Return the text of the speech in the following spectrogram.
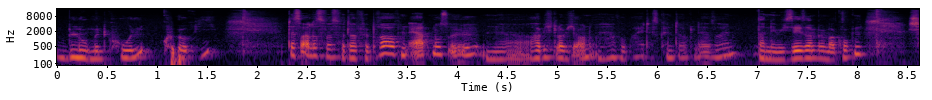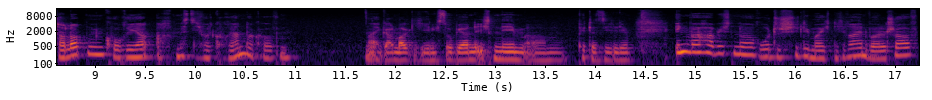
Blumenkohl Curry. Das ist alles, was wir dafür brauchen. Erdnussöl, ja, habe ich glaube ich auch noch. Ja, wobei, das könnte auch leer sein. Dann nehme ich Sesamöl, mal gucken. Schalotten, Koriander. Ach Mist, ich wollte Koriander kaufen. Na egal, mag ich eh nicht so gerne. Ich nehme ähm, Petersilie. Ingwer habe ich noch. Rote Chili mache ich nicht rein, weil scharf.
